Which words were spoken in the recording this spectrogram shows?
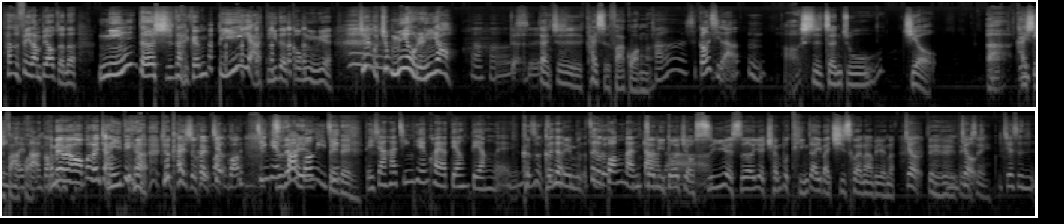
它是非常标准的宁德时代跟比亚迪的供应链，结果就没有人要，但是开始发光了。啊，是恭喜了，嗯，好，是珍珠就。啊，开始发光，会发光啊没有没有，不能讲一定啊，就开始会发光。今天发光已经，对对等一下，它今天快要叮叮嘞。可是可这个这个光蛮大的啊，整理多久？十一月、十二月全部停在一百七十块那边了。就对对对就就是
